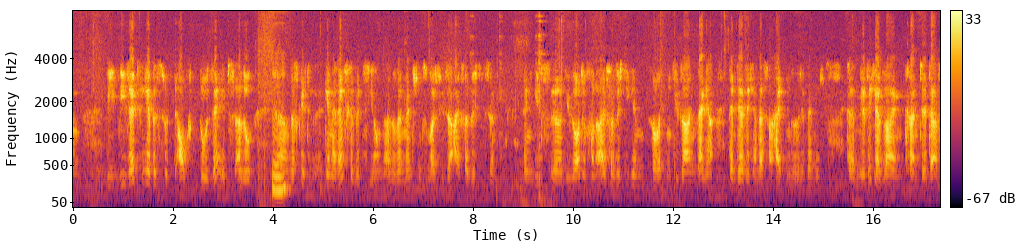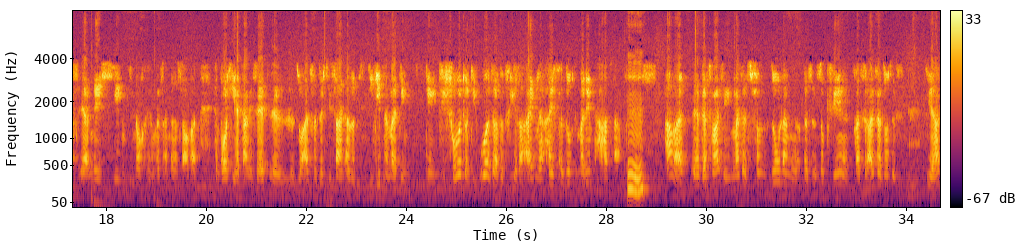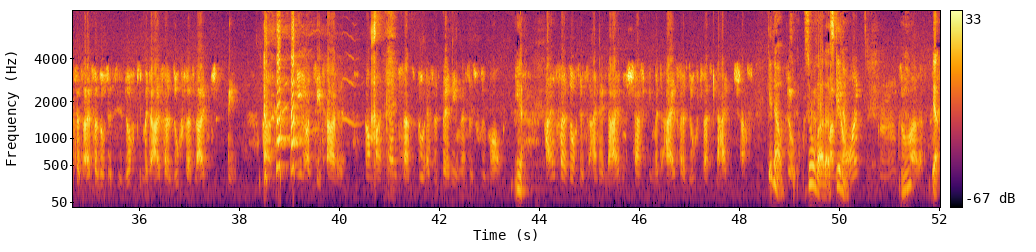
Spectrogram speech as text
wie, wie selbstsicher bist du auch du selbst. Also mhm. äh, das gilt generell für Beziehungen. Also wenn Menschen zum Beispiel sehr eifersüchtig sind, dann gibt es äh, die Sorte von eifersüchtigen Leuten, die sagen, naja, wenn der sich anders verhalten würde, wenn ich äh, mir sicher sein könnte, dass er nicht irgendwie noch irgendwas anderes sauber dann bräuchte ich ja gar nicht selbst äh, so eifersüchtig sein. Also die geben immer den, den, die Schuld und die Ursache für ihre eigene Eifersucht immer dem Partner. Mhm. Aber äh, das weiß ich, ich mache das schon so lange und das ist so quälend. Weißt du, Eifersucht ist wie heißt das? Eifersucht ist die Sucht, die mit Eifer sucht das Leidenschaft. Nee. Ah, und Zitate. Nochmal ganz langsam. Du, es ist Berlin, es ist frühmorgen. Ja. Eifersucht ist eine Leidenschaft, die mit Eifer sucht was Leidenschaft. Genau, so, so war das, genau. Mhm, so mhm. war das. Ja.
